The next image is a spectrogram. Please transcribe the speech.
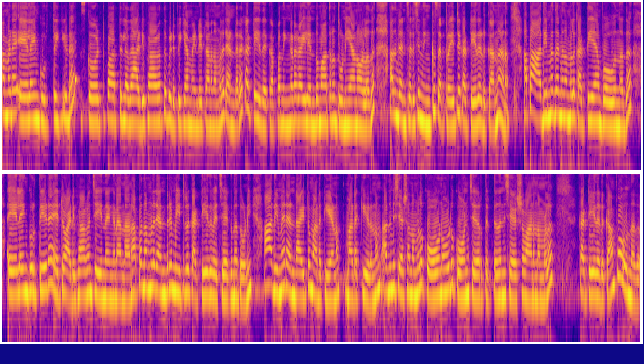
നമ്മുടെ എ ലൈൻ കുർത്തിയുടെ സ്കേർട്ട് പാർട്ടിൽ അത് അടിഭാഗത്ത് പിടിപ്പിക്കാൻ വേണ്ടിയിട്ടാണ് നമ്മൾ രണ്ടര കട്ട് ചെയ്തേക്കുക. അപ്പോൾ നിങ്ങളുടെ കയ്യിൽ എന്തുമാത്രം തുണിയാണോ ഉള്ളത് അതിന്റെ അനുസരിച്ച് നിങ്ങൾക്ക് സെപ്പറേറ്റ് കട്ട് ചെയ്തെടുക്കാവുന്നതാണ്. അപ്പോൾ ആദ്യമേ തന്നെ നമ്മൾ കട്ട് ചെയ്യാൻ പോകുന്നത് എ ലൈൻ കുർത്തിയുടെ ഏറ്റവും അടിഭാഗം ചെയ്യുന്നത് എങ്ങനെയാണെന്നാണ്. അപ്പോൾ നമ്മൾ രണ്ടര മീറ്റർ കട്ട് ചെയ്ത് വെച്ചേക്കുന്ന തുണി ആദ്യമേ രണ്ടായിട്ട് മടക്കിയണം മടക്കിയിടണം. അതിനുശേഷം നമ്മൾ കോണോട് കോൺ ചേർത്തിട്ടതിന് ശേഷമാണ് നമ്മൾ കട്ട് ചെയ്തെടുക്കാൻ പോകുന്നത്.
